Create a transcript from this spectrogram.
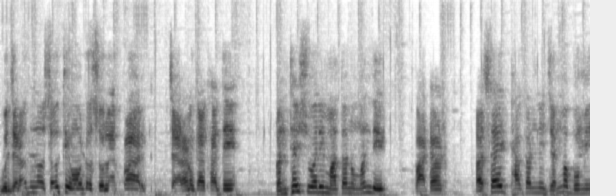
ગુજરાતનો સૌથી મોટો સોલાર પાર્ક ચારણકા ખાતે કંથેશ્વરી માતાનું મંદિર, પાટણ, અસાઈ ઠાકરની જન્મભૂમિ,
